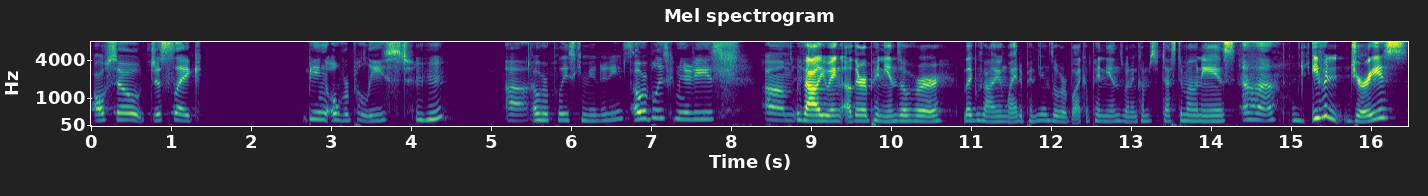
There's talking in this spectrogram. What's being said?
also just like being over policed, over police communities? over police communities. Um, valuing other opinions over like valuing white opinions over black opinions when it comes to testimonies. Uh huh. even juries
